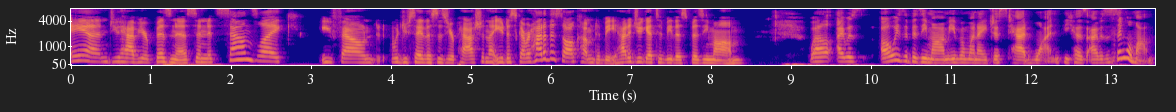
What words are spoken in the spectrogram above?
and you have your business, and it sounds like you found. Would you say this is your passion that you discovered? How did this all come to be? How did you get to be this busy mom? Well, I was always a busy mom, even when I just had one, because I was a single mom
